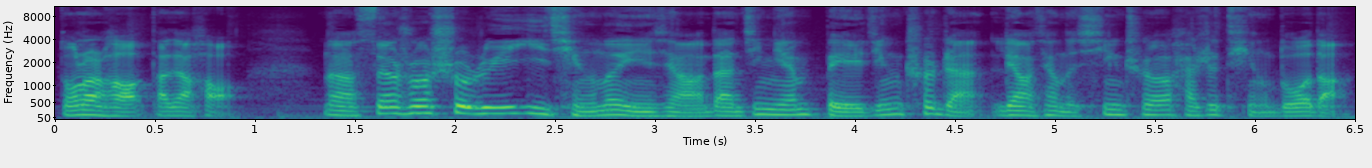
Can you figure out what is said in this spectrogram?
董老师好，大家好。那虽然说受制于疫情的影响，但今年北京车展亮相的新车还是挺多的。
